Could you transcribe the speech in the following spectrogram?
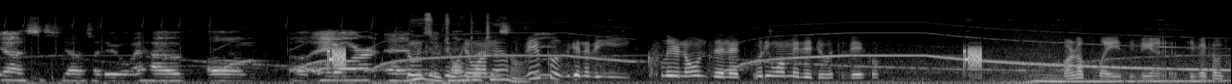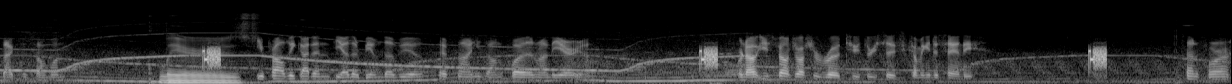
Yes, yes, I do. I have um uh, AR and User joined your channel. Vehicle's gonna be clear. No one's in it. What do you want me to do with the vehicle? Run a plate, see if, you can, see if it comes back to someone. Clears. He probably got in the other BMW. If not, he's on foot around the area. We're now eastbound Joshua Road 236 coming into Sandy. 10 4.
